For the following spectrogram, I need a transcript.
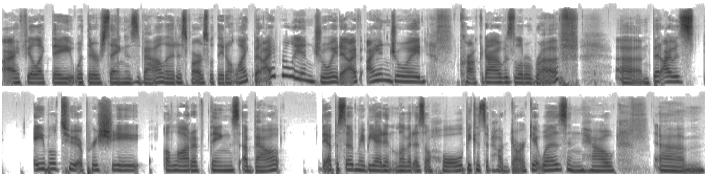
i feel like they what they're saying is valid as far as what they don't like but i really enjoyed it. I, I enjoyed crocodile was a little rough um, but i was able to appreciate a lot of things about the episode. Maybe i didn't love it as a whole because of how dark it was and how um,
